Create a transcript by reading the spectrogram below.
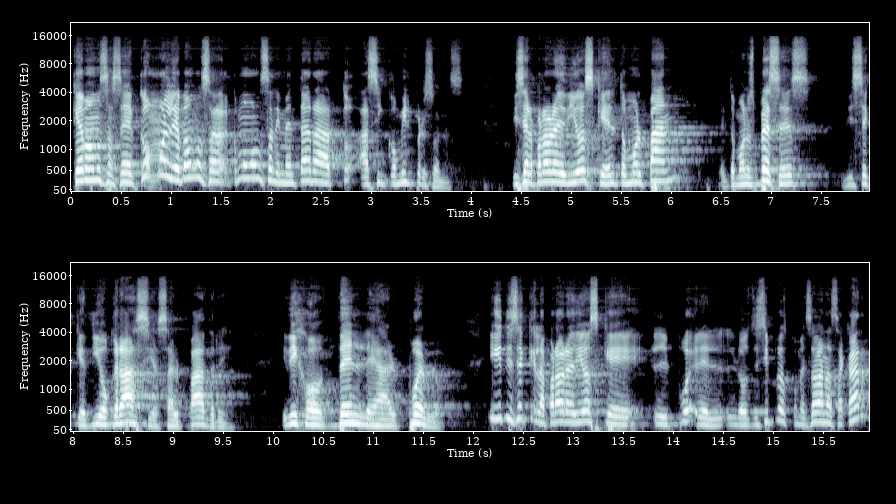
¿Qué vamos a hacer? ¿Cómo le vamos a, cómo vamos a alimentar a, cinco mil personas? Dice la palabra de Dios que él tomó el pan, él tomó los peces, dice que dio gracias al Padre y dijo, denle al pueblo. Y dice que la palabra de Dios que los discípulos comenzaban a sacar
